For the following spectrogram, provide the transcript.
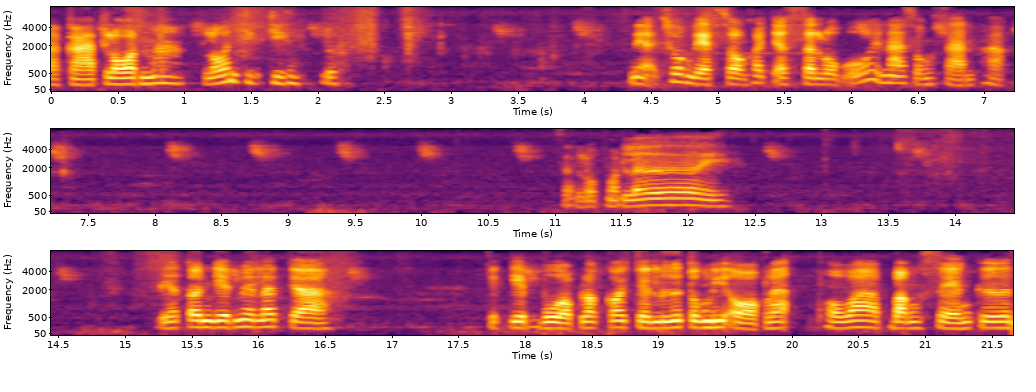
อากาศร้อนมาก ร้อนจริงๆดูเนี่ย ช่วงแดดสองเขาจะสลบ โอ้ย น่าสงสารผัก สลบหมดเลย เดี๋ยวตอนเย็นแม่ละจะจะเก็บบวบแล้วก็จะลื้อตรงนี้ออกล้วเพราะว่าบังแสงเกิน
